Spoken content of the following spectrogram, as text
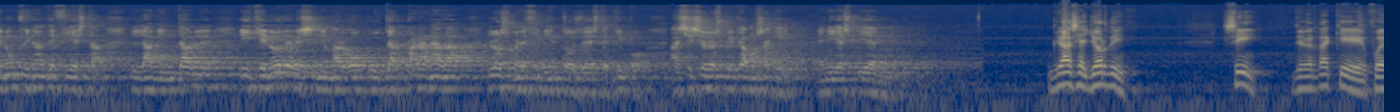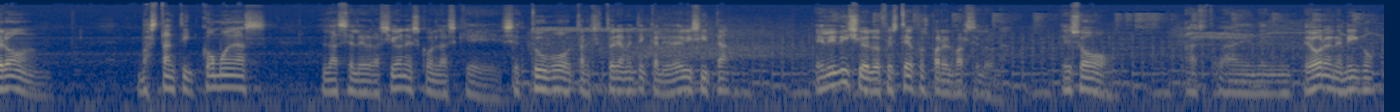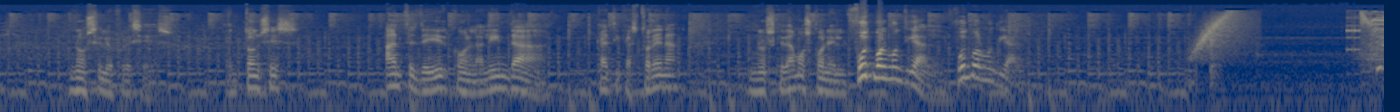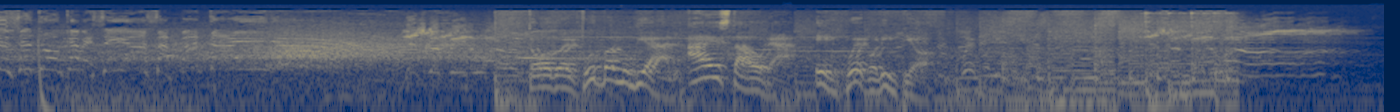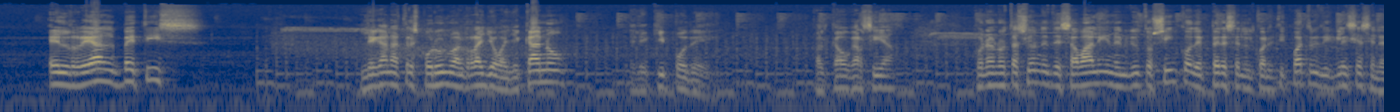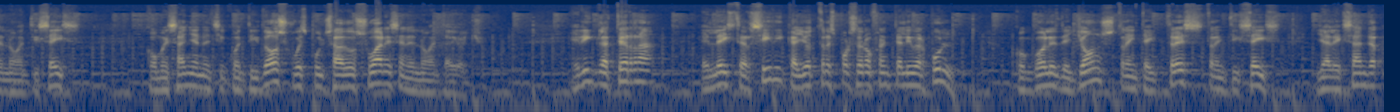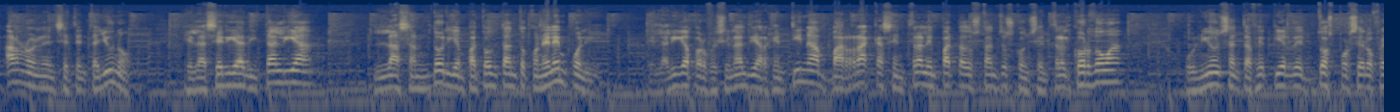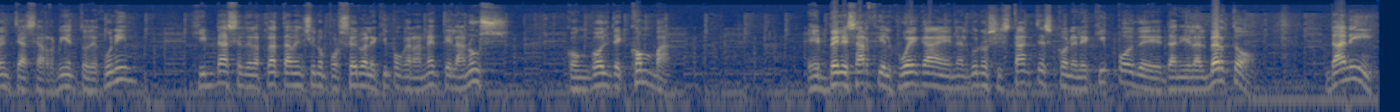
en un final de fiesta lamentable y que no debe, sin embargo, ocultar para nada los merecimientos de este equipo. Así se lo explicamos aquí, en ESPN. Gracias, Jordi. Sí, de verdad que fueron bastante incómodas las celebraciones con las que se tuvo transitoriamente en calidad de visita el inicio de los festejos para el Barcelona. Eso, hasta en el peor enemigo, no se le ofrece eso. Entonces, antes de ir con la linda Katy Castorena, nos quedamos con el fútbol mundial. Fútbol mundial. Todo el fútbol mundial a esta hora en Juego Limpio. El Real Betis le gana 3 por 1 al Rayo Vallecano, el equipo de Falcao García, con anotaciones de Zavali en el minuto 5, de Pérez en el 44 y de Iglesias en el 96. Comesaña en el 52, fue expulsado Suárez en el 98. En Inglaterra, el Leicester City cayó 3 por 0 frente a Liverpool, con goles de Jones 33-36 y Alexander Arnold en el 71. En la Serie de Italia, la Sampdoria empató un tanto con el Empoli. El la Liga Profesional de Argentina, Barraca Central empata dos tantos con Central Córdoba. Unión Santa Fe pierde 2 por 0 frente a Sarmiento de Junín. Gimnasia de la Plata vence 1 por 0 al equipo Granete Lanús con gol de Comba. Eh, Vélez Arfiel juega en algunos instantes con el equipo de Daniel Alberto. Dani,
